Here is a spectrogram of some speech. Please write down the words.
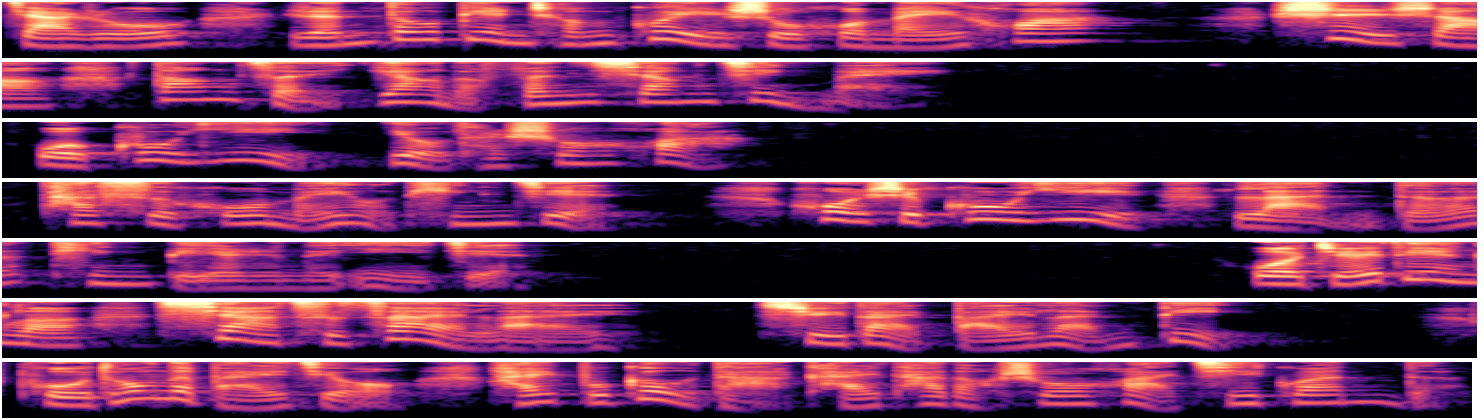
假如人都变成桂树或梅花，世上当怎样的芬香静美？我故意诱他说话，他似乎没有听见，或是故意懒得听别人的意见。我决定了，下次再来需带白兰地，普通的白酒还不够打开他的说话机关的。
